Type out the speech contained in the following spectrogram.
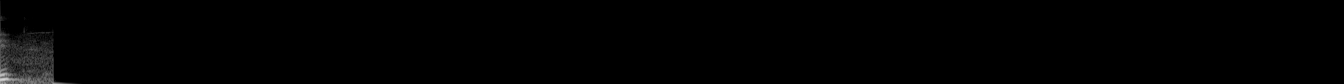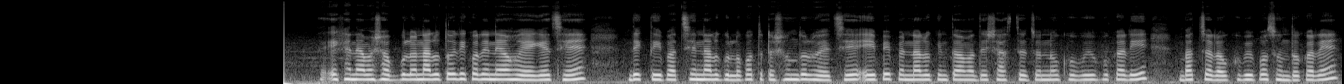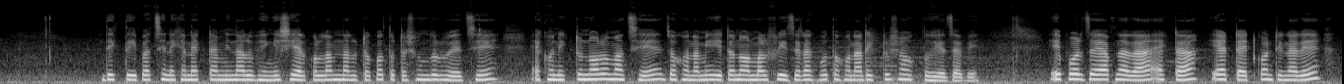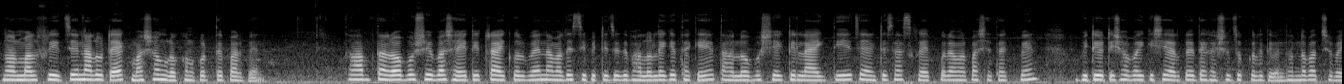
এখানে আমার সবগুলো নাড়ু তৈরি করে নেওয়া হয়ে গেছে। দেখতেই পাচ্ছেন নাড়ুগুলো কতটা সুন্দর হয়েছে। এই পেঁপের নাড়ু কিন্তু আমাদের স্বাস্থ্যের জন্য খুবই উপকারী, বাচ্চারাও খুবই পছন্দ করে। দেখতেই পাচ্ছেন এখানে একটা আমি নাড়ু ভেঙে শেয়ার করলাম, নাড়ুটা কতটা সুন্দর হয়েছে। এখন একটু নরম আছে, যখন আমি এটা নর্মাল ফ্রিজে রাখব তখন আর একটু শক্ত হয়ে যাবে। এ পর্যায়ে আপনারা একটা এয়ারটাইট কন্টেনারে নর্মাল ফ্রিজে নাড়ুটা এক মাস সংরক্ষণ করতে পারবেন। তো আপনারা অবশ্যই বাসায় এটি ট্রাই করবেন। আমার রেসিপিটি যদি ভালো লেগে থাকে, তাহলে অবশ্যই একটি লাইক দিয়ে চ্যানেলটি সাবস্ক্রাইব করে আমার পাশে থাকবেন। ভিডিওটি সবাইকে শেয়ার করে দেখার সুযোগ করে দেবেন। ধন্যবাদ সবাই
